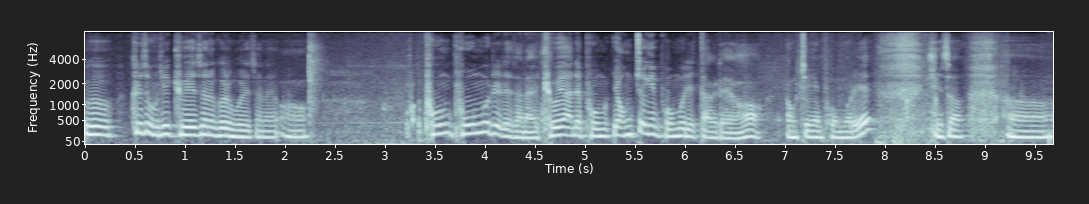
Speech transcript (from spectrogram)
그, 그래서 우리 교회에서는 그걸 뭐랬잖아요. 어, 보, 보물이래잖아요. 교회 안에 보물, 영적인 보물이 있다 그래요. 영적인 보물이. 그래서 어,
